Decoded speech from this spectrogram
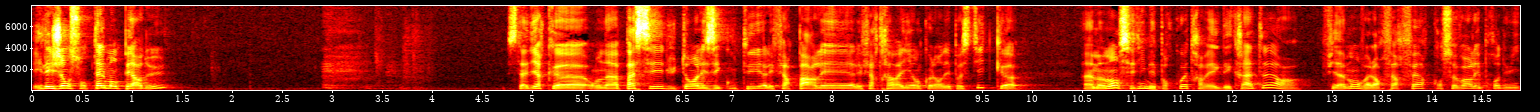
Et les gens sont tellement perdus C'est-à-dire qu'on a passé du temps à les écouter, à les faire parler, à les faire travailler en collant des post-it, qu'à un moment on s'est dit mais pourquoi travailler avec des créateurs? Finalement, on va leur faire faire concevoir les produits.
